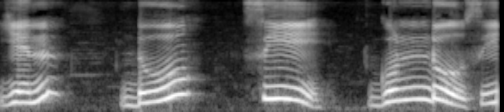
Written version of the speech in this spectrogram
என் டு சி. குண்டு சி.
